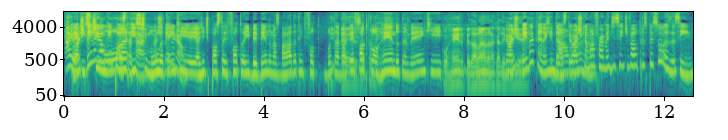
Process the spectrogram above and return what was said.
Ah, eu é, acho bem legal quem estimula- posta, tá? Estimula, tem legal. que. A gente posta foto aí bebendo nas baladas, tem que foto- botar, E- é, bater foto correndo também, que. Correndo, pedalando na academia. Eu acho bem bacana Que quem dá posta. Eu acho que é uma forma de incentivar outras pessoas, assim.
